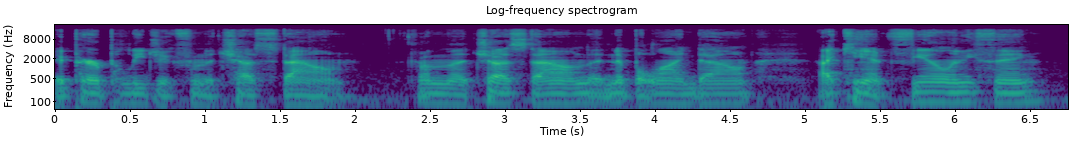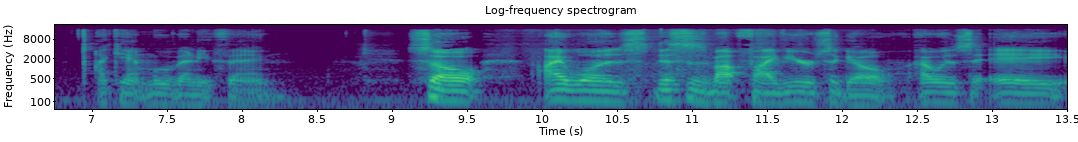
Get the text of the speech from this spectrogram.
a paraplegic from the chest down. From the chest down, the nipple line down, I can't feel anything. I can't move anything. So I was, this is about five years ago, I was a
